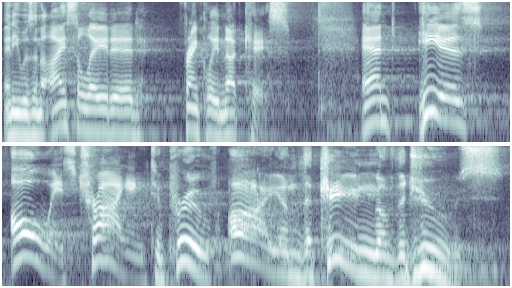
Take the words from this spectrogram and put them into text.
and he was an isolated, frankly, nutcase. And he is always trying to prove, I am the king of the Jews.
